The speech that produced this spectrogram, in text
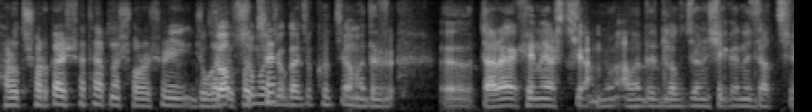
ভারত সরকারের সাথে আপনার সরাসরি যোগাযোগ সব সময় যোগাযোগ হচ্ছে আমাদের তারা এখানে আসছে আমাদের লোকজন সেখানে যাচ্ছে।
